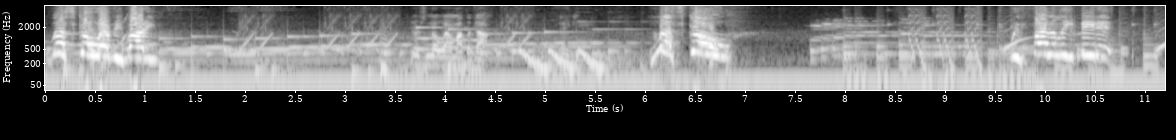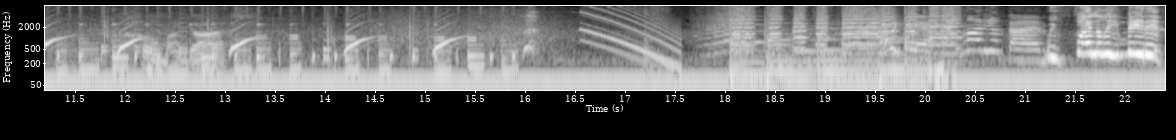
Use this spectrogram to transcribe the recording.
Let's go, everybody! There's no way I'm out the dock. Let's go! Beat it! Oh my god. Oh yeah, Mario time. We finally beat it!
